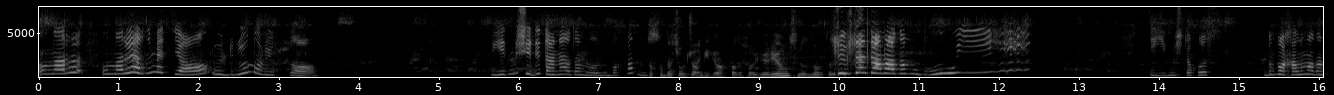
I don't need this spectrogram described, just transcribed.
Onları, onlara yardım et ya. Öldürüyorlar yoksa. 77 tane adam oldu. Bakar Ne mısın? kadar çok can gidiyor arkadaşlar görüyor musunuz orada? 80 tane adam oldu. Uy. 29. Dur bakalım adam.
